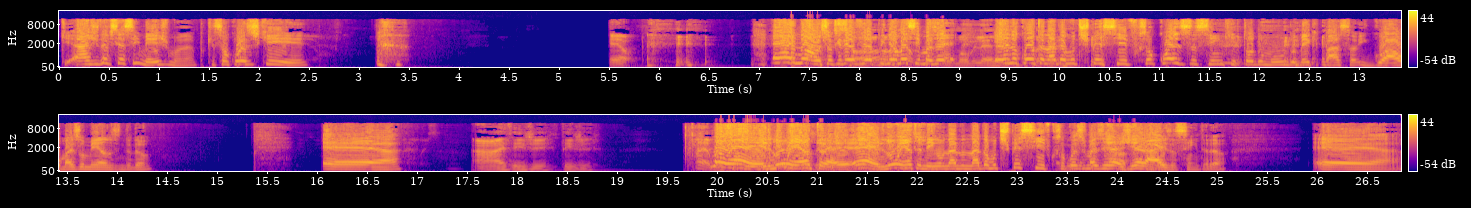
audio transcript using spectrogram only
Que, acho que deve ser assim mesmo, né? Porque são coisas que. É. É, não, eu só queria só ver a opinião, mas assim, mas é, ele não conta nada muito específico. São coisas assim que todo mundo meio que passa igual, mais ou menos, entendeu? É. Ah, entendi, entendi. É, não, é, ele não entra, é, é, ele não entra em nenhum, nada, nada muito específico, é são coisas mais gerais, né? assim, entendeu? É.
